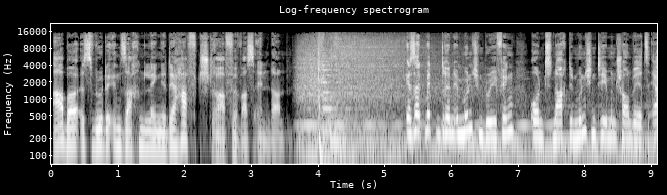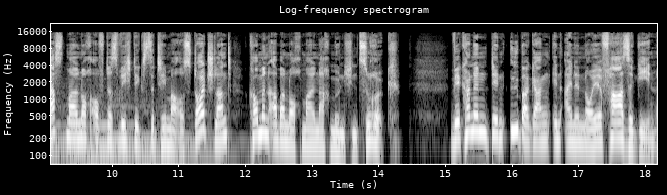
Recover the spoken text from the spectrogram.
aber es würde in Sachen Länge der Haftstrafe was ändern. Ihr seid mittendrin im München-Briefing und nach den München-Themen schauen wir jetzt erstmal noch auf das wichtigste Thema aus Deutschland, kommen aber nochmal nach München zurück. Wir können den Übergang in eine neue Phase gehen,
